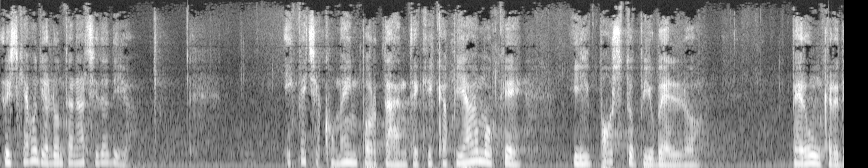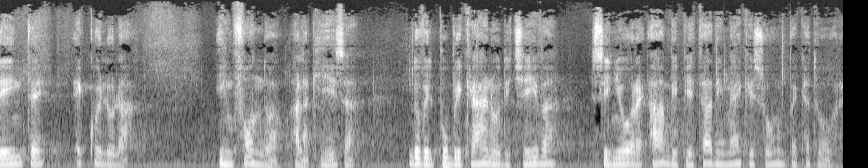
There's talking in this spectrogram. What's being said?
rischiamo di allontanarci da Dio. Invece com'è importante che capiamo che il posto più bello per un credente è quello là, in fondo alla Chiesa dove il pubblicano diceva, Signore, abbi pietà di me che sono un peccatore.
